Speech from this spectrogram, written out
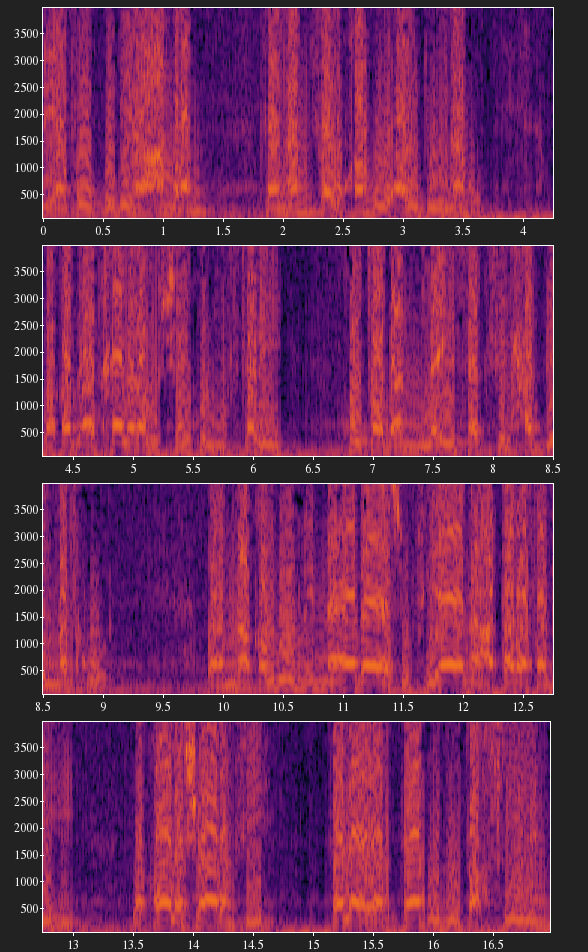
يفوق بها عمرا فمن فوقه أو دونه. وقد أدخل له الشيخ المفتري خطبا ليست في الحد المذكور. وأما قولهم إن أبا سفيان اعترف به وقال شعرا فيه فلا يرتاب ذو تحصيل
